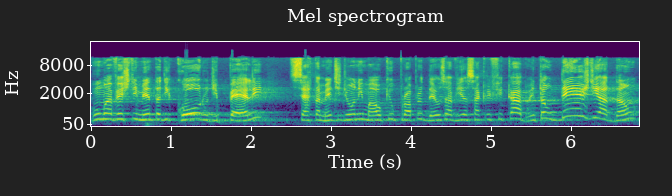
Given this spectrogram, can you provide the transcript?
uma vestimenta de couro, de pele, certamente de um animal que o próprio Deus havia sacrificado. Então, desde Adão,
